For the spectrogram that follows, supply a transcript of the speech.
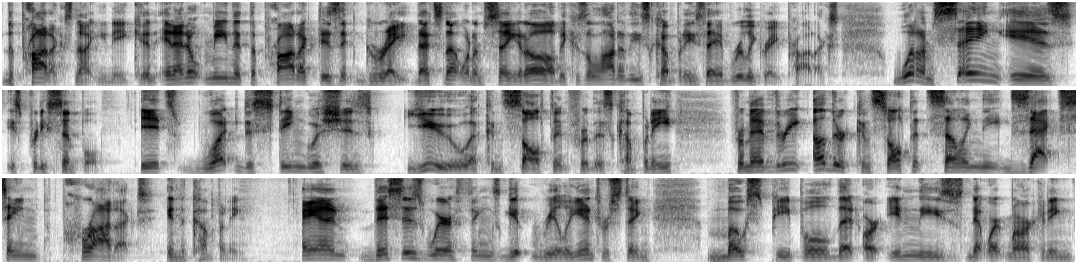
The product's not unique. And, and I don't mean that the product isn't great. That's not what I'm saying at all, because a lot of these companies, they have really great products. What I'm saying is is pretty simple. It's what distinguishes you, a consultant for this company, from every other consultant selling the exact same product in the company. And this is where things get really interesting. Most people that are in these network marketing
